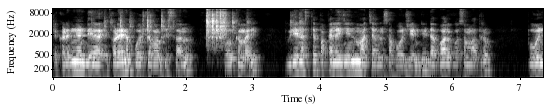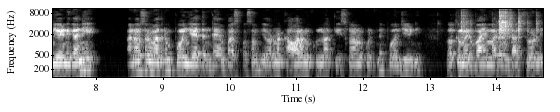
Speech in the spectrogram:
ఎక్కడైనా ఎక్కడైనా పోస్ట్లో పంపిస్తాను. ఓకే మరి. వీడియో నస్తే పక్క లైక్ చేయండి. మా ఛానల్ సపోర్ట్ చేయండి. డబ్బాల కోసం మాత్రం ఫోన్ చేయండి కానీ అనవసరం మాత్రం ఫోన్ చేయొద్దండి. టైంపాస్ కోసం. ఎవరైనా కావాలనుకున్నా తీసుకోవాలనుకుంటేనే ఫోన్ చేయండి. ఓకే మరి. బాయ్. మరి ఉంటారు చూడండి.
